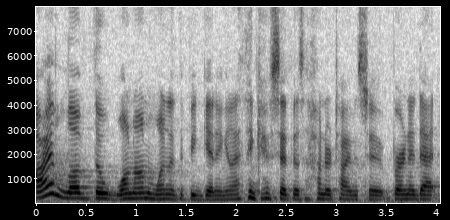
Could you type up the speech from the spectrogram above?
I loved the one on one at the beginning, and I think I've said this a hundred times to Bernadette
